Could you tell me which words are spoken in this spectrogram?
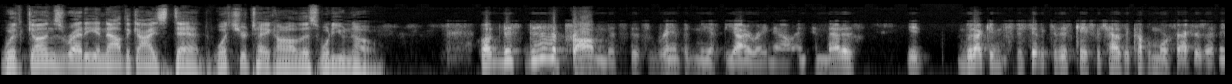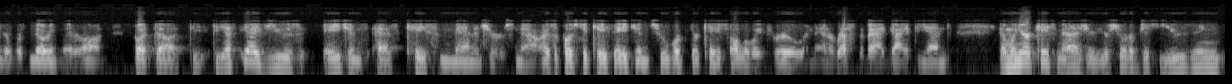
with guns ready, and now the guy's dead. What's your take on all this? What do you know? Well, this this is a problem that's that's rampant in the FBI right now, and and that is. Without getting specific to this case, which has a couple more factors I think are worth noting later on, but uh, the the FBI views agents as case managers now, as opposed to case agents who work their case all the way through and, and arrest the bad guy at the end. And when you're a case manager, you're sort of just using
